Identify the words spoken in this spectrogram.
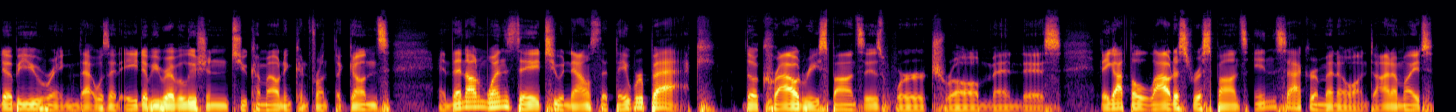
AEW ring, that was at AEW Revolution to come out and confront the Guns, and then on Wednesday to announce that they were back. The crowd responses were tremendous. They got the loudest response in Sacramento on Dynamite.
